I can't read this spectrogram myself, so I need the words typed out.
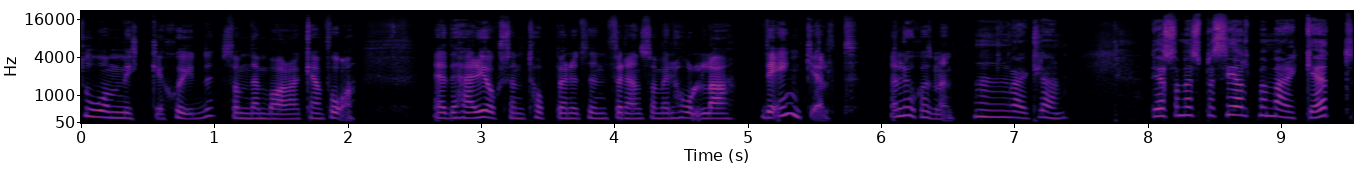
så mycket skydd som den bara kan få. Eh, det här är också en toppenrutin för den som vill hålla det enkelt. Eller hur Jasmine? Mm, verkligen. Det som är speciellt med märket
